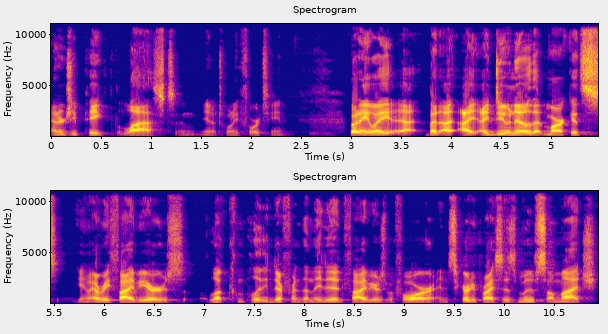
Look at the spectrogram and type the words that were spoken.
energy peaked last in you know 2014. But anyway, uh, but I, I do know that markets you know every five years look completely different than they did five years before, and security prices move so much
